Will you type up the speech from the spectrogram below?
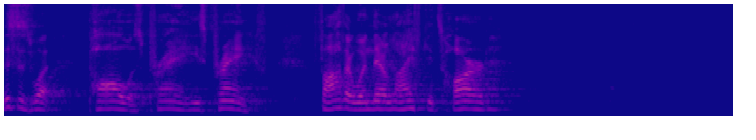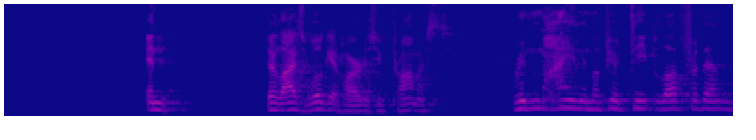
This is what Paul was praying. He's praying, Father, when their life gets hard, and their lives will get hard, as you've promised. Remind them of your deep love for them.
